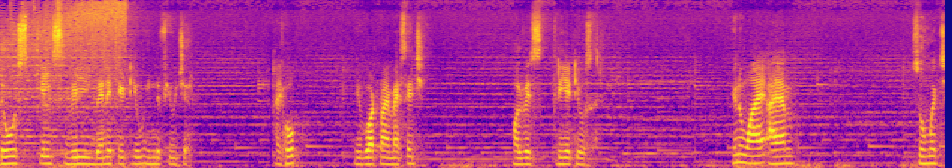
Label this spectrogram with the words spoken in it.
those skills will benefit you in the future. I hope you got my message. Always create yourself. You know why i am so much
